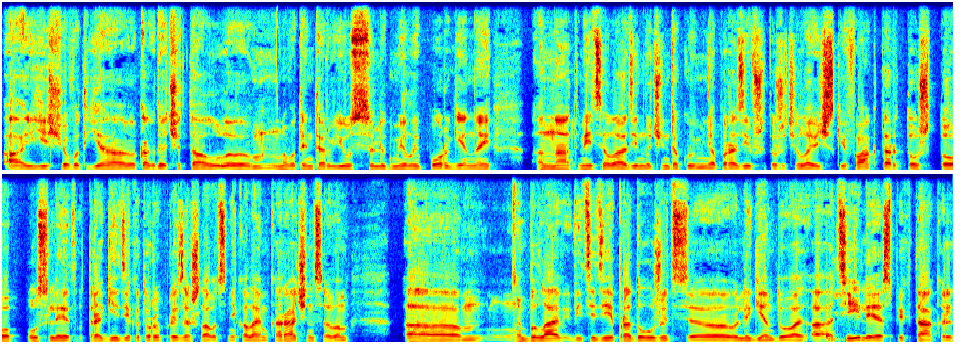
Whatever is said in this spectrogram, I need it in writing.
А еще вот я, когда читал эм, ну, вот интервью с Людмилой Поргиной, она отметила один очень такой меня поразивший тоже человеческий фактор, то, что после трагедии, которая произошла вот с Николаем Караченцевым, эм, была ведь идея продолжить э, легенду о Тиле, спектакль,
